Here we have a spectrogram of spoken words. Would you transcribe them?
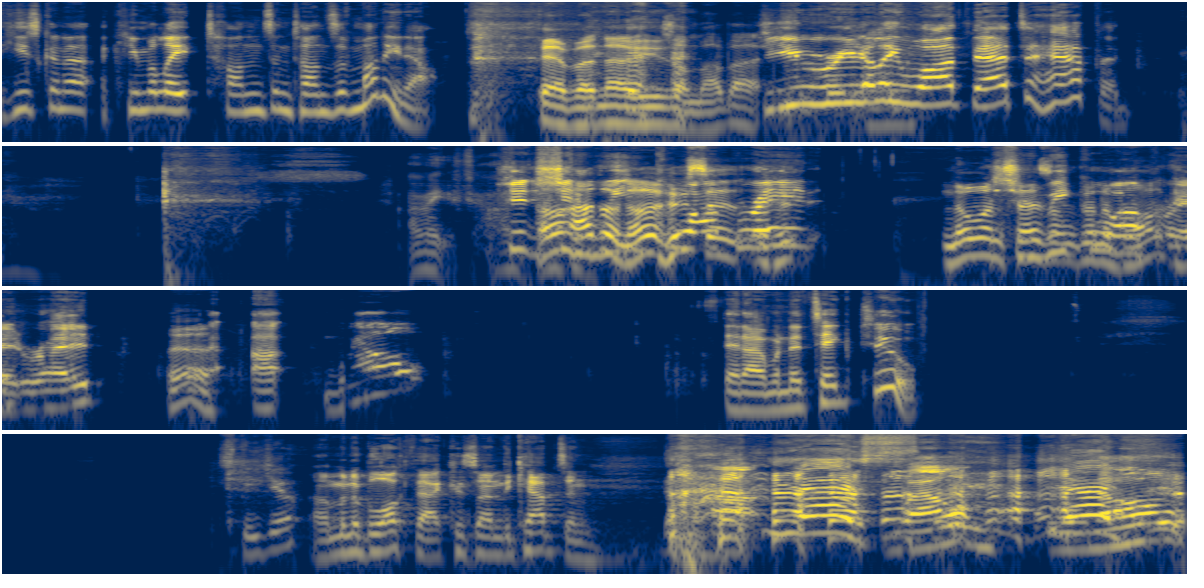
he's gonna accumulate tons and tons of money now. Yeah, but no, he's on my back. Do you really want that to happen? I mean, Should, Oh, should I don't we know. Who said- cooperate? No one should says we I'm going to block cooperate, it. right? Yeah. Uh, well, then I'm gonna take two. Steejo? I'm going to block that because I'm the captain. Uh, yes. well, yes. No,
